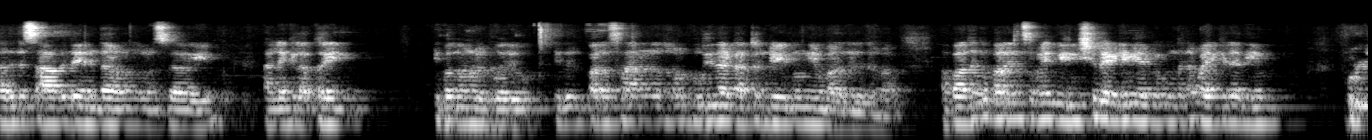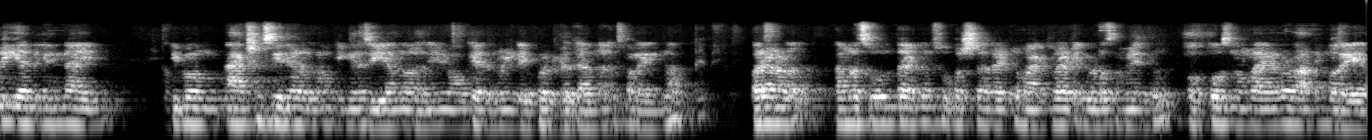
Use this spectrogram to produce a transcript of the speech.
അതിന്റെ സാധ്യത എന്താണെന്ന് മനസ്സിലാവുകയും അല്ലെങ്കിൽ അത്രയും ഇപ്പൊ നമ്മളിപ്പോ ഒരു ഇത് പല സാധനങ്ങൾ നമ്മൾ പുതിയതായിട്ട് അറ്റൻഡ് ചെയ്യുന്നു ഞാൻ പറഞ്ഞിരുന്നല്ലോ അപ്പൊ അതൊക്കെ പറയുന്ന സമയത്ത് ഇനിഷ്യൽ ഐഡിയ കേൾക്കുമ്പോൾ തന്നെ ഭയങ്കരധികം ഫുള്ളി അതിൽ ഇന്നായി. ഇപ്പം ആക്ഷൻ സീരിയലുകൾ നമുക്ക് ഇങ്ങനെ ചെയ്യാന്ന് പറഞ്ഞു ഓക്കെ അതിന് വേണ്ടി എഫേർട്ട് എടുക്കാന്ന് പറയുന്ന ഒരാൾ നമ്മുടെ സുഹൃത്തായിട്ടും സൂപ്പർ സ്റ്റാർ ആയിട്ടും ആക്ടറായിട്ടൊക്കെ ഉള്ള സമയത്ത് ഒഫ്കോഴ്സ് നമ്മൾ അയാളോട് ആദ്യം പറയുക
